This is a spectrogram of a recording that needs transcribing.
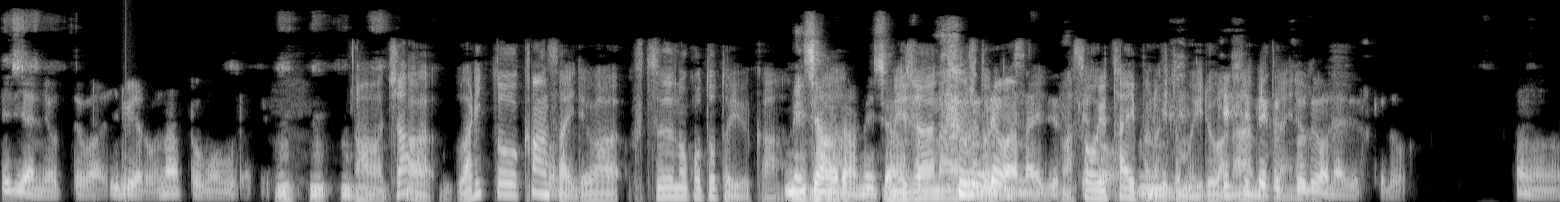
エリアによってはいるやろうなと思うぐらいです。うんうんうんああ、じゃあ、割と関西では普通のことというか。メジャーだまあメジャーメジャーな人普通ではすないですけどまあそういうタイプの人もいるわな、決してみたいな。普通ではないですけど。うん。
